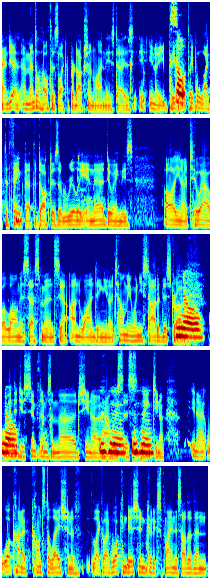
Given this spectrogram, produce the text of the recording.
and yeah, and mental health is like a production line these days. You know, people so, people like to think that the doctors are really in there doing these oh, you know, two hour long assessments, you know, unwinding, you know, tell me when you started this drug. No, no. When did your symptoms emerge? You know, mm-hmm, how was this mm-hmm. linked? You know, you know what kind of constellation of like like what condition could explain this other than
